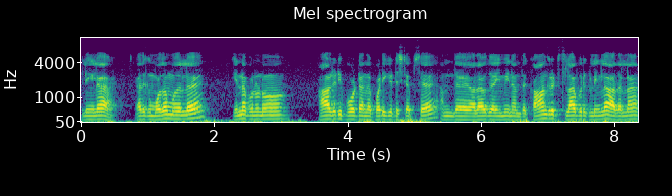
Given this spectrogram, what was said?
இல்லைங்களா? அதுக்கு முத முதல்ல என்ன பண்ணணும்? ஆல்ரெடி போட்ட அந்த படிக்கட்டு ஸ்டெப்ஸை அந்த அதாவது ஐ மீன் அந்த காங்கிரீட் ஸ்லாப் இருக்கு இல்லைங்களா அதெல்லாம்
